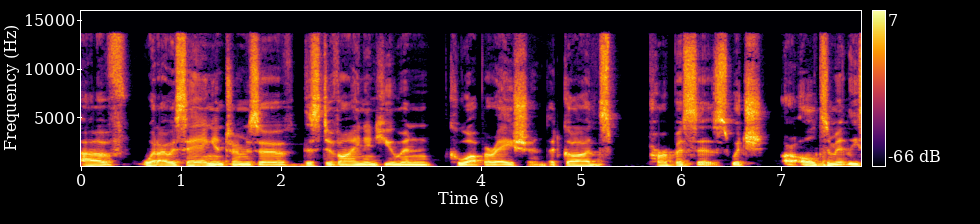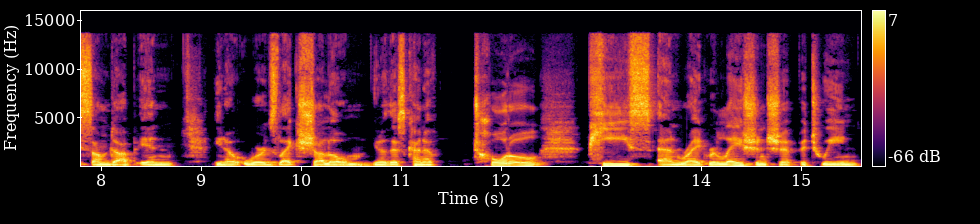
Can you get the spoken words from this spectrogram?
of what I was saying in terms of this divine and human cooperation, that God's purposes, which are ultimately summed up in, you know, words like shalom, you know, this kind of total peace and right relationship between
